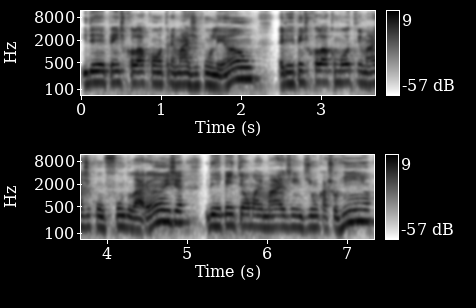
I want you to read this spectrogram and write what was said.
e de repente colocam outra imagem com um leão, de repente colocam uma outra imagem com fundo laranja, e de repente tem uma imagem de um cachorrinho,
